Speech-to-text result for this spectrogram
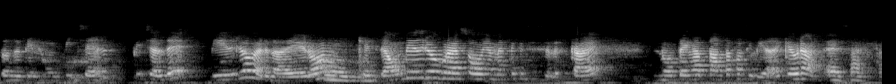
donde tiene un pincel, pincel de vidrio verdadero, que sea un vidrio grueso, obviamente que si se les cae no tenga tanta facilidad de quebrarse Exacto.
